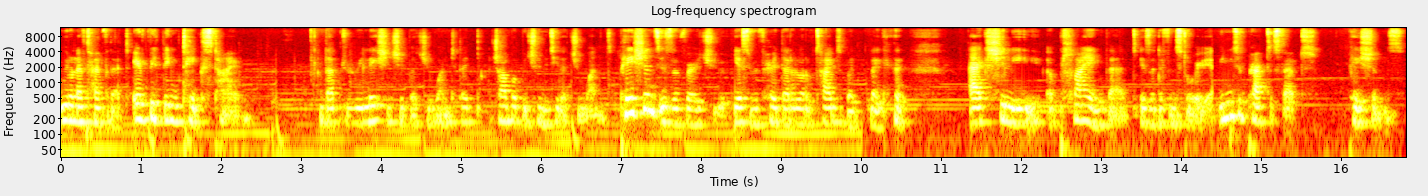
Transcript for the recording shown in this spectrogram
We don't have time for that. Everything takes time that relationship that you want, that job opportunity that you want. Patience is a virtue. Yes, we've heard that a lot of times, but like actually applying that is a different story. You need to practice that patience,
